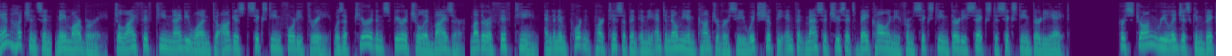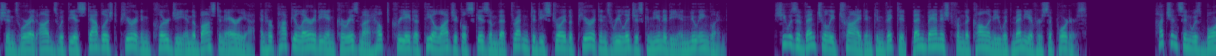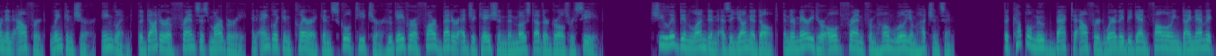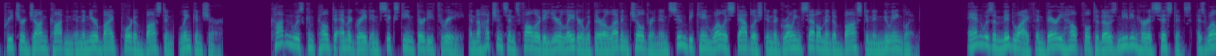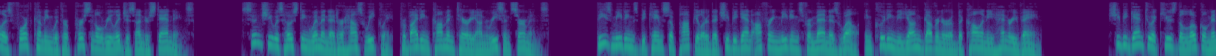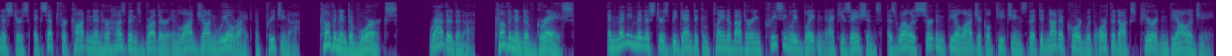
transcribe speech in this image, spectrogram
Anne Hutchinson Marbury, July 1591 to August 1643 was a Puritan spiritual advisor, mother of 15, and an important participant in the Antinomian controversy which shook the infant Massachusetts Bay Colony from 1636 to 1638. Her strong religious convictions were at odds with the established Puritan clergy in the Boston area, and her popularity and charisma helped create a theological schism that threatened to destroy the Puritans' religious community in New England. She was eventually tried and convicted, then banished from the colony with many of her supporters. Hutchinson was born in Alford, Lincolnshire, England, the daughter of Francis Marbury, an Anglican cleric and school teacher who gave her a far better education than most other girls received. She lived in London as a young adult, and there married her old friend from home William Hutchinson. The couple moved back to Alford where they began following dynamic preacher John Cotton in the nearby port of Boston, Lincolnshire. Cotton was compelled to emigrate in 1633, and the Hutchinsons followed a year later with their eleven children and soon became well established in the growing settlement of Boston in New England. Anne was a midwife and very helpful to those needing her assistance, as well as forthcoming with her personal religious understandings. Soon she was hosting women at her house weekly, providing commentary on recent sermons. These meetings became so popular that she began offering meetings for men as well, including the young governor of the colony Henry Vane. She began to accuse the local ministers except for Cotton and her husband's brother-in-law John Wheelwright of preaching a «covenant of works» rather than a «covenant of grace», and many ministers began to complain about her increasingly blatant accusations, as well as certain theological teachings that did not accord with Orthodox Puritan theology.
